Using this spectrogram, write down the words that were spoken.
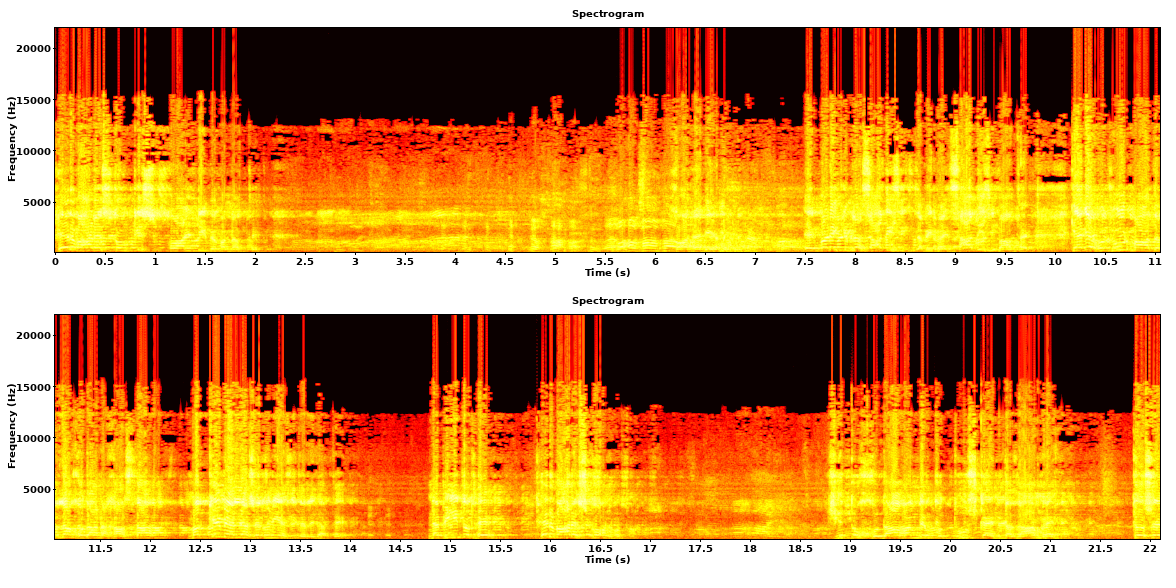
پھر وارث تم کس کوالٹی پہ بناتے؟ ایک بڑی قبلہ سادی سی زمین بھائی سادی سی بات ہے کہ اگر حضور معاد اللہ خدا نہ خواستہ مکے میں اللہ سے دنیا سے چلے جاتے نبی تو تھے پھر وارث کون ہوتا؟ یہ تو خدا بند قدوس کا انتظام ہے کہ اس نے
